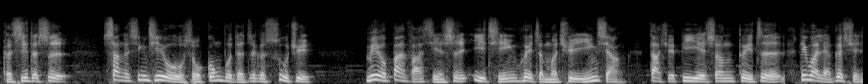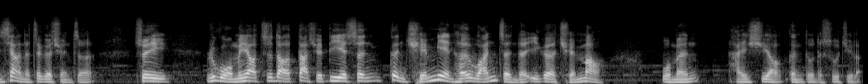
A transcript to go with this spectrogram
可惜的是，上个星期五所公布的这个数据，没有办法显示疫情会怎么去影响大学毕业生对这另外两个选项的这个选择。所以，如果我们要知道大学毕业生更全面和完整的一个全貌，我们还需要更多的数据了。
